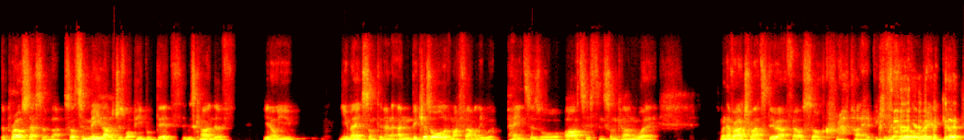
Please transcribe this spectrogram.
the process of that. So to me, that was just what people did. It was kind of, you know, you you make something. And, and because all of my family were painters or artists in some kind of way, whenever I tried to do it, I felt so crap at it because they were all really good.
